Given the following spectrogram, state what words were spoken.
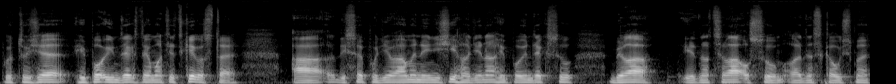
protože hypoindex dramaticky roste a když se podíváme, nejnižší hladina hypoindexu byla 1,8, ale dneska už jsme,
